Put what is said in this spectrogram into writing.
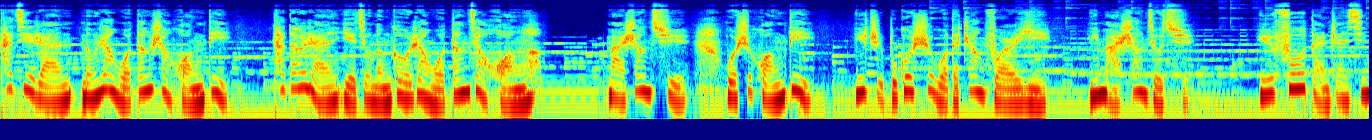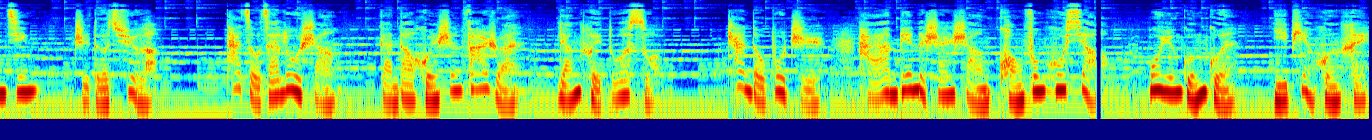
他既然能让我当上皇帝，他当然也就能够让我当教皇了。马上去，我是皇帝，你只不过是我的丈夫而已。你马上就去。”渔夫胆战心惊，只得去了。他走在路上，感到浑身发软，两腿哆嗦，颤抖不止。海岸边的山上狂风呼啸，乌云滚滚，一片昏黑，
